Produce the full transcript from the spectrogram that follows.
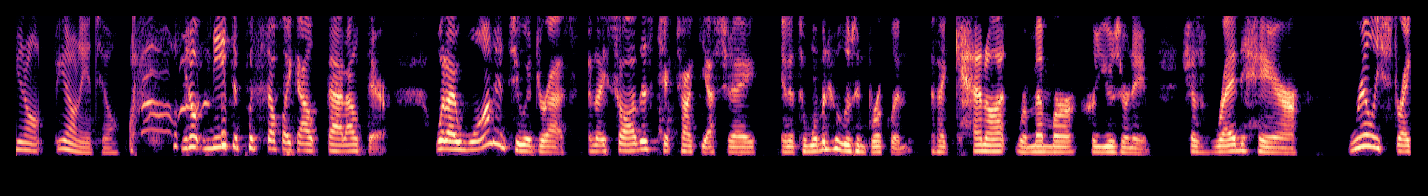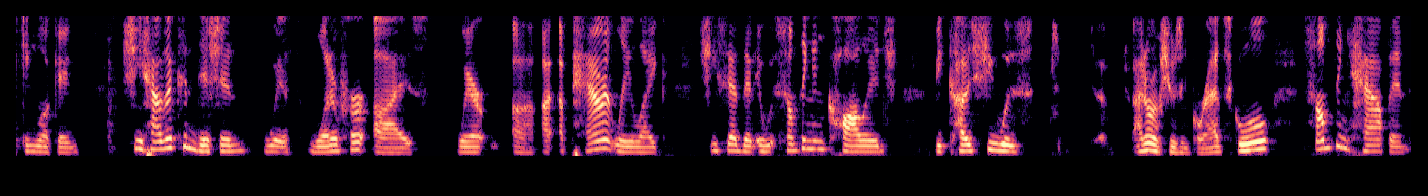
you don't you don't need to You don't need to put stuff like out that out there. What I wanted to address, and I saw this TikTok yesterday, and it's a woman who lives in Brooklyn, and I cannot remember her username. She has red hair, really striking looking. She has a condition with one of her eyes where uh, apparently, like, she said that it was something in college because she was, I don't know if she was in grad school. Something happened.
